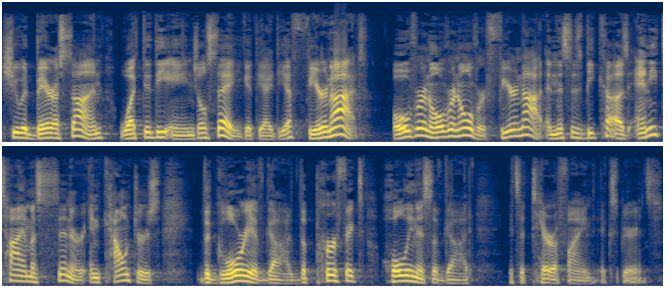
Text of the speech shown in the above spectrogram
she would bear a son, what did the angel say? You get the idea? Fear not. Over and over and over, fear not. And this is because anytime a sinner encounters the glory of God, the perfect holiness of God, it's a terrifying experience.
